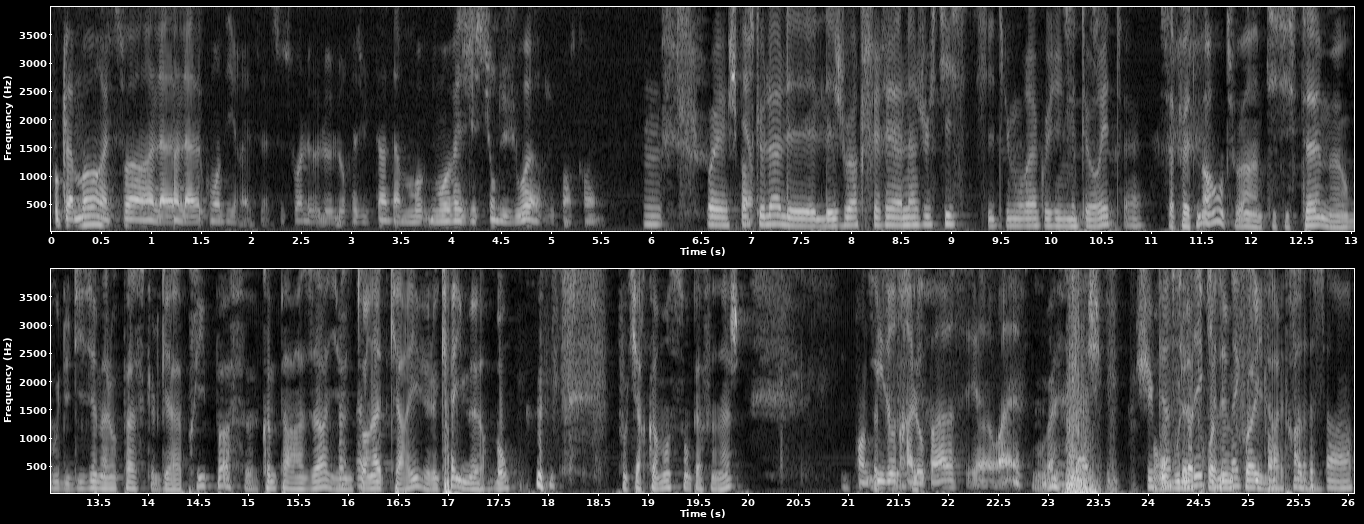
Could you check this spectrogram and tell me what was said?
Faut que la mort, elle soit la, comment dire, ce soit le, le résultat d'une mauvaise gestion du joueur, je pense quand même. Mm. Ouais, je pense que là, les, joueurs créeraient à l'injustice si tu mourais à cause d'une météorite. Euh. Ça peut être marrant, tu vois, un petit système, euh, au bout du dixième allopass que le gars a pris, pof, euh, comme par hasard, il y a une tornade qui arrive et le gars il meurt. Bon, faut qu'il recommence son personnage. Prendre dix autres allopass et ouais. Bah, je, suis persuadé qu'il y a fois, il arrêtera. Ça, hein.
